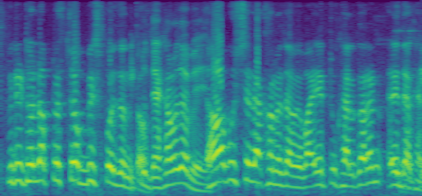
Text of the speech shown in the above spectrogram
স্পিরিট হলো আপনার চব্বিশ পর্যন্ত। একটু দেখানো যাবে? হ্যাঁ অবশ্যই দেখানো যাবে ভাই। একটু খেয়াল করেন। এই দেখেন।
